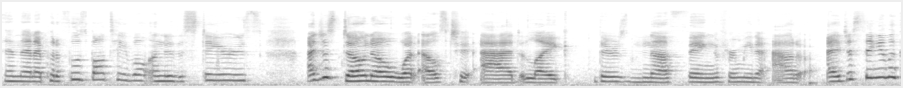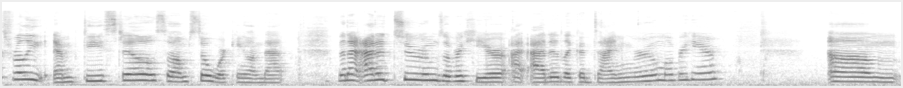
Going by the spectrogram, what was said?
And then I put a foosball table under the stairs. I just don't know what else to add. Like, there's nothing for me to add. I just think it looks really empty still, so I'm still working on that. Then I added two rooms over here. I added like a dining room over here. Um,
